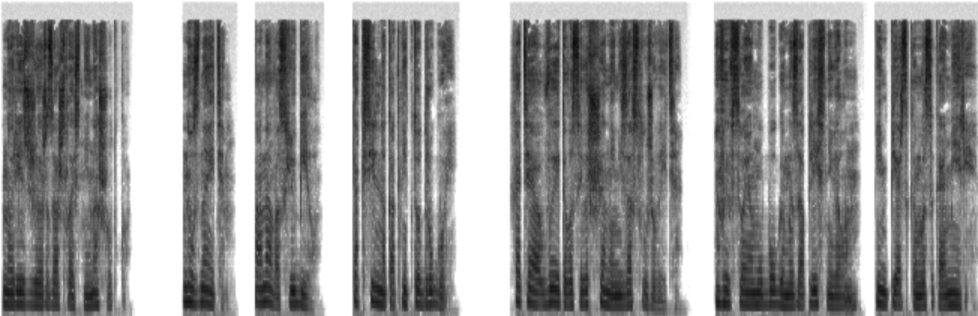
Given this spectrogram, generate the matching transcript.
Но Рис же разошлась не на шутку. «Но знаете, она вас любила. Так сильно, как никто другой. Хотя вы этого совершенно не заслуживаете. Вы в своем убогом и заплесневелом имперском высокомерии.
